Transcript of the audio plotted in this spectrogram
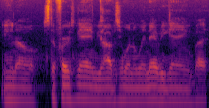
you know, it's the first game. You obviously want to win every game, but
